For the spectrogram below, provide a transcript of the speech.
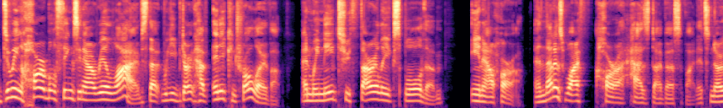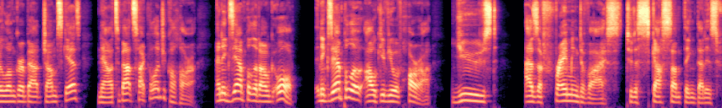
doing horrible things in our real lives that we don't have any control over. And we need to thoroughly explore them in our horror. And that is why horror has diversified. It's no longer about jump scares. Now it's about psychological horror. An example that I'll, or an example I'll give you of horror used as a framing device to discuss something that is,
